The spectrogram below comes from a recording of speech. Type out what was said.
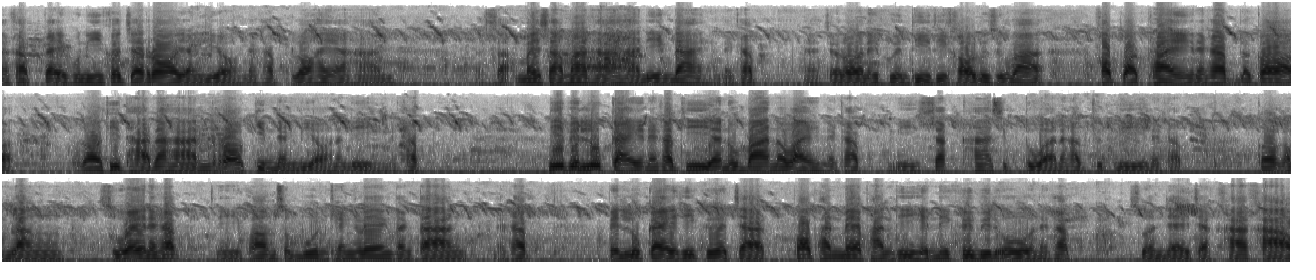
นะครับ ไก่พวกนี้ก็จะรออย่างเดียวนะครับ รอให้อาหารไม่สามารถหาอาหารเองได้นะครับจะรอในพื้นที่ที่เขารู้สึกว่าเขาปลอดภัยนะครับ แล้วก็รอที่ถาดอาหารรอกินอย่างเดียวนั่นเองนะครับ นี่เป็นลูกไก่นะครับที่อนุบาลเอาไว้นะครับ มีสัก 50 ตัวนะครับชุดนี้นะครับ ก็กำลังสวยนะครับนี่ความสมบูรณ์แข็งแรงต่างๆนะครับ เป็นลูกไก่ที่เกิดจากพ่อพันธุ์แม่พันธุ์ที่เห็นในคลิปวิดีโอนะครับ ส่วนใหญ่จากขาขาว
